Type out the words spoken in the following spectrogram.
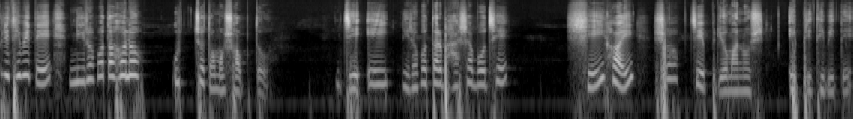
পৃথিবীতে নীরবতা হলো উচ্চতম শব্দ। যে এই নীরবতার ভাষা বোঝে, সেই হয় সবচেয়ে প্রিয় মানুষ এই পৃথিবীতে।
